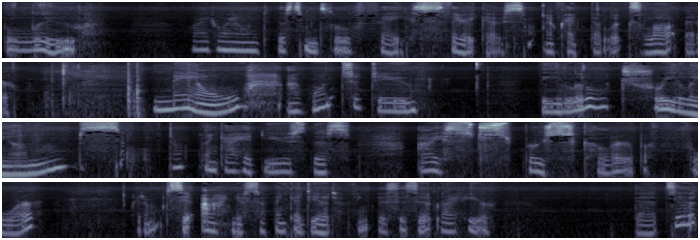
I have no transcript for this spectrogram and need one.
blue right around this one's little face. There it goes. Okay, that looks a lot better. Now, I want to do the little tree limbs. I don't think I had used this iced spruce color before. I don't see, ah, yes, I think I did. I think this is it right here. That's it.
